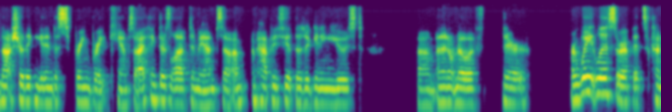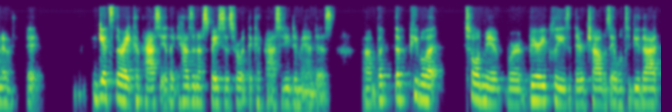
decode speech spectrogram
not sure they can get into spring break camp so i think there's a lot of demand so i'm, I'm happy to see that those are getting used um, and i don't know if there are wait lists or if it's kind of it gets the right capacity, like has enough spaces for what the capacity demand is. Um, but the people that told me were very pleased that their child was able to do that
